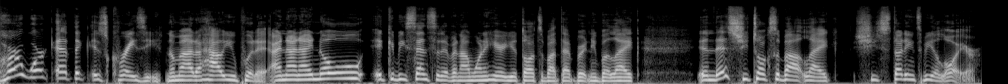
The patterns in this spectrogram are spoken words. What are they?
her work ethic is crazy. No matter how you put it, and, and I know it could be sensitive, and I want to hear your thoughts about that, Brittany. But like in this, she talks about like she's studying to be a lawyer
